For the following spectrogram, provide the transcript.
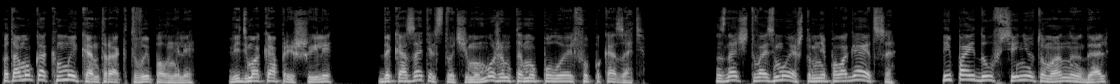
Потому как мы контракт выполнили, Ведьмака пришили, доказательство, чему можем тому полуэльфу показать. Значит, возьму я, что мне полагается, и пойду в синюю туманную даль.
